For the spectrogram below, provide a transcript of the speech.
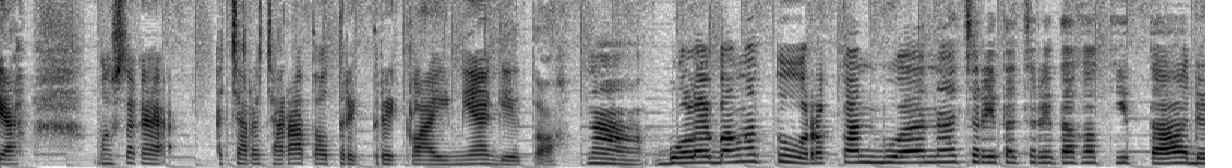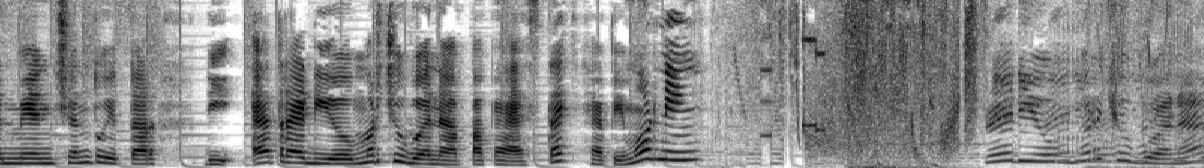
ya? Maksudnya kayak cara-cara atau trik-trik lainnya gitu. Nah, boleh banget tuh rekan Buana cerita-cerita ke kita dan mention Twitter di @radiomercubuana pakai hashtag Happy Morning. Radio Mercu Buana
